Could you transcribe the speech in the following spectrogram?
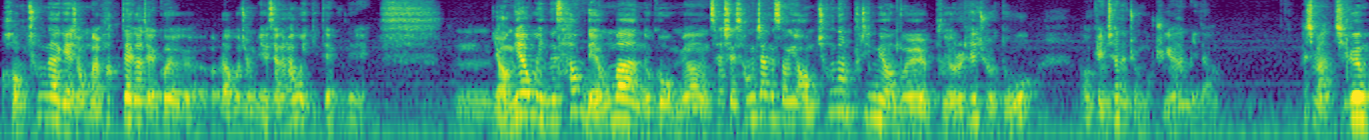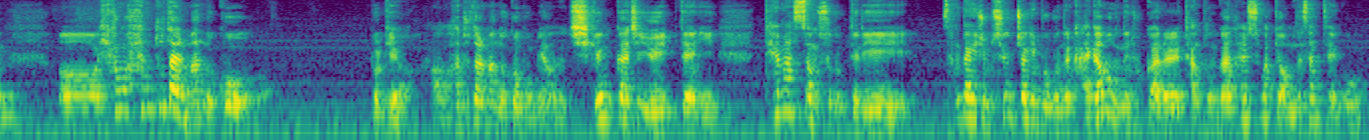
엄청나게 정말 확대가 될 거라고 좀 예상을 하고 있기 때문에 음, 영위하고 있는 사업 내용만 놓고 보면 사실 성장성이 엄청난 프리미엄을 부여를 해줘도 어, 괜찮은 종목 중에 하나입니다. 하지만 지금 어, 향후 한두 달만 놓고 볼게요. 어, 한두 달만 놓고 보면 지금까지 유입된 이 테마성 수급들이 상당히 좀 수익적인 부분을 갉아먹는 효과를 당분간 할 수밖에 없는 상태고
